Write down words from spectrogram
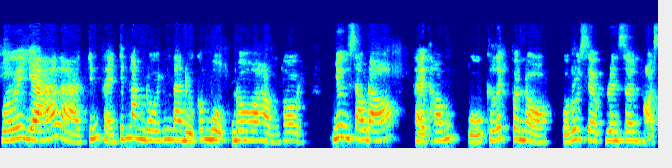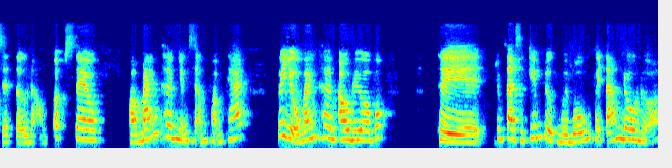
với giá là 9,95 đô chúng ta được có một đô hoa hồng thôi. Nhưng sau đó hệ thống của ClickFunnels của Russell Brunson họ sẽ tự động upsell họ bán thêm những sản phẩm khác. Ví dụ bán thêm audiobook thì chúng ta sẽ kiếm được 14,8 đô nữa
